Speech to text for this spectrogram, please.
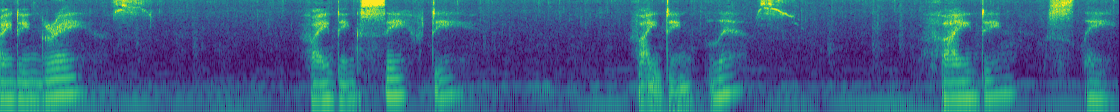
finding grace, finding safety, finding bliss, finding sleep.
